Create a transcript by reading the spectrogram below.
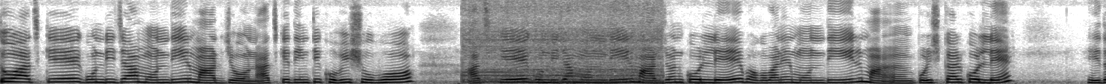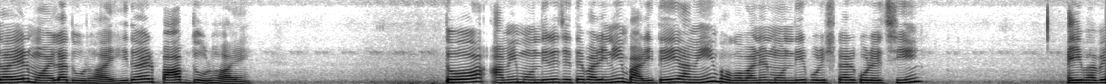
তো আজকে গুন্ডিজা মন্দির মার্জন। আজকে দিনটি খুবই শুভ। আজকে গুন্ডিজা মন্দির মার্জন করলে ভগবানের মন্দির মা- পরিষ্কার করলে হৃদয়ের ময়লা দূর হয়, হৃদয়ের পাপ দূর হয়। তো আমি মন্দিরে যেতে পারিনি, বাড়িতেই আমি ভগবানের মন্দির পরিষ্কার করেছি। এইভাবে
